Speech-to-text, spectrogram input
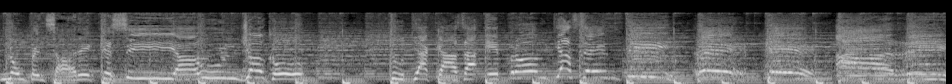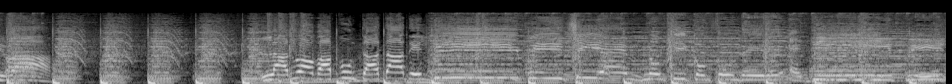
Non pensare che sia un gioco. Tutti a casa e pronti a sentire la nuova puntata del DPCM. Non ti confondere, è DPCM.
